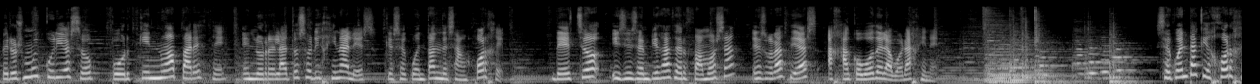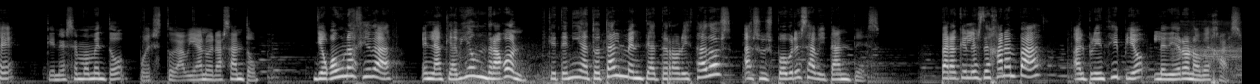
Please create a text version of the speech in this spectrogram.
pero es muy curioso porque no aparece en los relatos originales que se cuentan de San Jorge. De hecho, y si se empieza a hacer famosa, es gracias a Jacobo de la Vorágine. Se cuenta que Jorge, que en ese momento pues todavía no era santo, llegó a una ciudad en la que había un dragón que tenía totalmente aterrorizados a sus pobres habitantes. Para que les dejara en paz, al principio le dieron ovejas,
